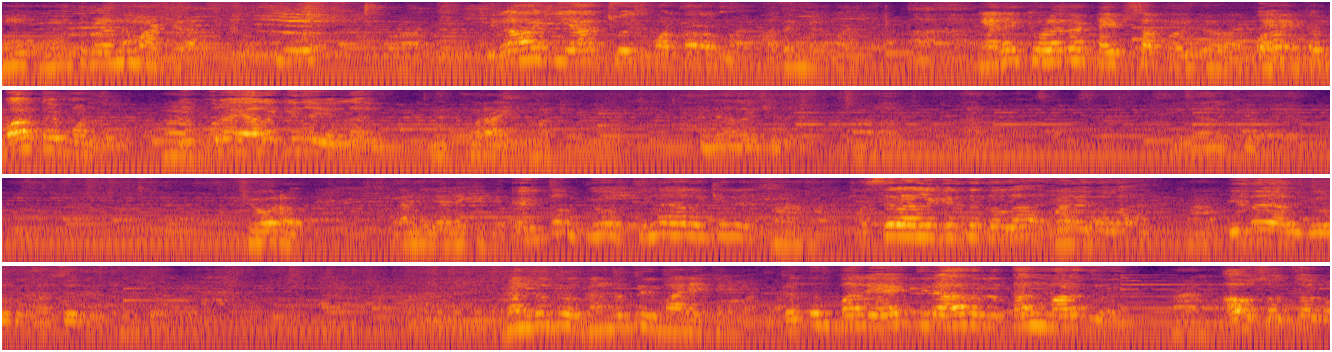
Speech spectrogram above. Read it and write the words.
ಮೂ- ಮೂತುಗಳಿಂದ ಮಾಡ್ತೀರಾ? ಇಲಾಖೆ ಯಾಕೆ ಚಾಯ್ಸ್ ಮಾಡ್ತಾರಲ್ಲ ಅದ್ರ ಮೇಲೆ ಮಾಡ್ತೀರಾ? ಎಲಕ್ಕಿ ಒಳಗೆ ಟೈಪ್ಸ್ ಆಫ್ ಇದು ಬಾರ್. ಟೈಪ್ ಮಾಡ್ತೀವಿ. ಇದು ಪೂರ ಏಲಕ್ಕಿದೆ ಇಲ್ಲ. ಇದು ಪೂರ ಆಯ್ತು ಓಕೆ ಇದು ಏಲಕ್ಕಿದೆ. ಇದು ಏಲಕ್ಕಿದೆ. ಪ್ಯೂರ್ ಏಕ್ದಮ್ ಪ್ಯೂರ್ ತಿನ್ನ ಏಲಕ್ಕಿದೆ ಹಾಂ ಹಾಂ. ಹಸಿರು ಏಲಕ್ಕಿ ಇದ ಏಲಕ್ಕಿ ನೋಡಿ ಹಸಿರು ಗಂಧದ್ದು ಗಂಧದ್ದು ಮಾಲೆ ಐತೆ ನಿಮ್ಮ ಹತ್ರ. ಗದ್ದದ ಬಾಲಿ ಐತಿರಿ ಆದ್ರೆ ತಂದು ಮಾಡಿದ್ವಿ. ಅವು ಸ್ವಲ್ಪ ಸ್ವಲ್ಪ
